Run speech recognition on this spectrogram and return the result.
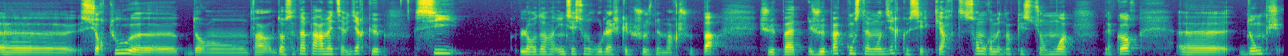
euh, surtout euh, dans, dans certains paramètres. Ça veut dire que si lors d'une session de roulage quelque chose ne marche pas, je vais pas, je vais pas constamment dire que c'est le kart sans me remettre en question moi, d'accord? Euh, Donc,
